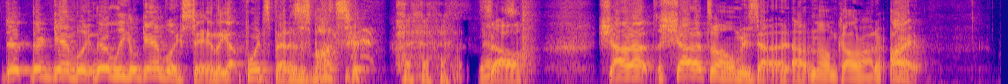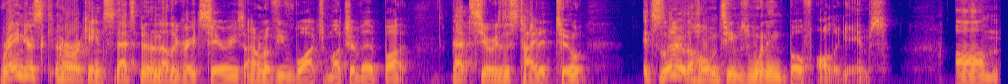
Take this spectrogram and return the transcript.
they're they're gambling. They're a legal gambling state, and they got PointsBet as a sponsor. Yes. So shout out shout out to homies out, out in um, Colorado. All right. Rangers Hurricanes, that's been another great series. I don't know if you've watched much of it, but that series is tied at two. It's literally the home teams winning both all the games. Um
